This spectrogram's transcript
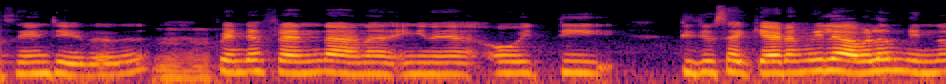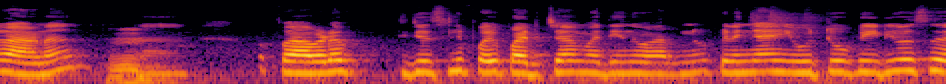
റിസൈൻ ചെയ്തത്. അപ്പോൾ എന്റെ ഫ്രണ്ടാണ് ഇങ്ങനെ ഒ ഇ ടി ടീച്ചേഴ്സ് അക്കാഡമിയിൽ അവളും വിന്നറാണ് അപ്പോൾ അവിടെ ടീച്ചേഴ്സിൽ പോയി പഠിച്ചാൽ മതി എന്ന് പറഞ്ഞു. പിന്നെ ഞാൻ യൂട്യൂബ് വീഡിയോസ്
